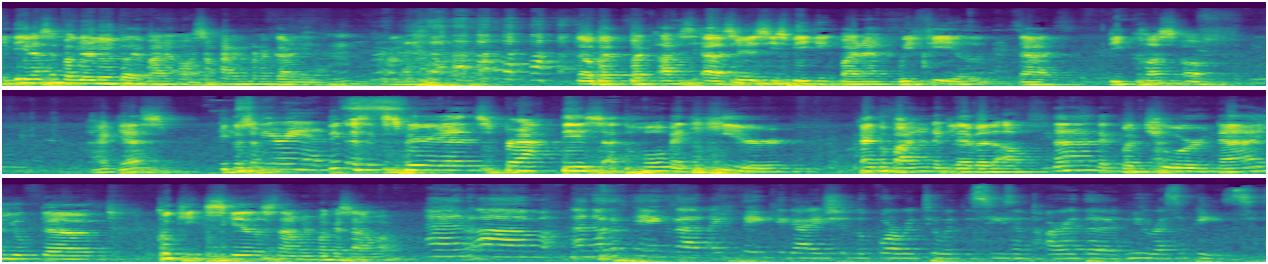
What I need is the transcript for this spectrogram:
Hindi lang sa pagluluto eh, parang, oh, saan ka rin naman nanggaling? Hmm? Parang- no, but, but uh, uh, seriously speaking, parang we feel that because of, I guess, because Experience. of because experience, practice at home and here, kahit pa paano nag-level up na, nag-mature na yung uh, cooking skills namin mag-asawa. And um, another thing that I think you guys should look forward to with the season are the new recipes.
